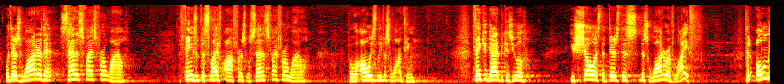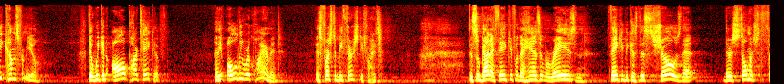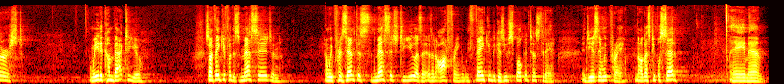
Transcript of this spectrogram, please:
where there's water that satisfies for a while. The things that this life offers will satisfy for a while, but will always leave us wanting. Thank you, God, because you, will, you show us that there's this, this water of life that only comes from you, that we can all partake of. And the only requirement is for us to be thirsty for it. And so, God, I thank you for the hands that were raised, and thank you because this shows that there's so much thirst. And we need to come back to you. So I thank you for this message, and, and we present this message to you as, a, as an offering. And we thank you because you've spoken to us today. In Jesus' name we pray. And all God's people said, Amen.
